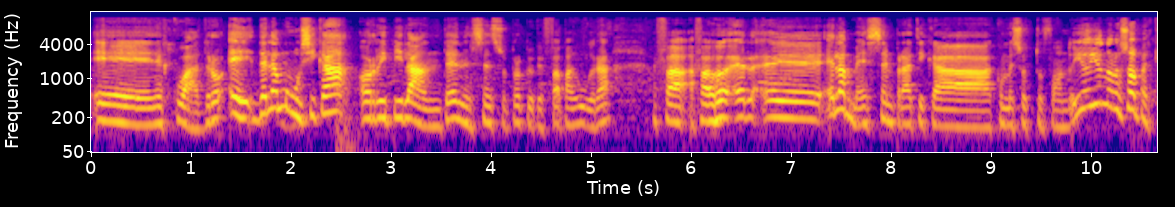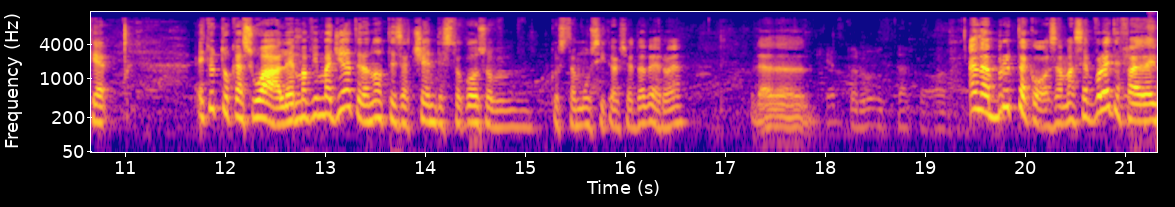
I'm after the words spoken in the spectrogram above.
e- nel quadro, e della musica orripilante, nel senso proprio che fa paura, fa- fa- e, e l'ha messa in pratica come sottofondo. Io, io non lo so perché è tutto casuale, ma vi immaginate la notte si accende sto coso, questa musica, cioè davvero, eh? Da- brutta cosa. È una brutta cosa, ma se volete fare Senza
